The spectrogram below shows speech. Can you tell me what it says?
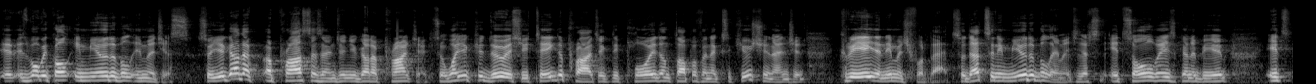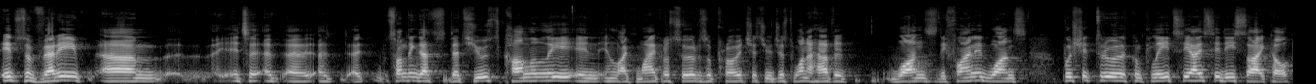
it's what we call immutable images. So you got a, a, process engine, you got a project. So what you could do is you take the project, deploy it on top of an execution engine, create an image for that. So that's an immutable image. That's, it's always going to be, it's, it's a very um, it's a, a, a, something that's, that's used commonly in, in like microservice approaches. You just want to have it once, define it once, push it through a complete CI/CD cycle,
